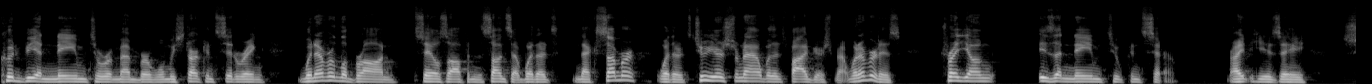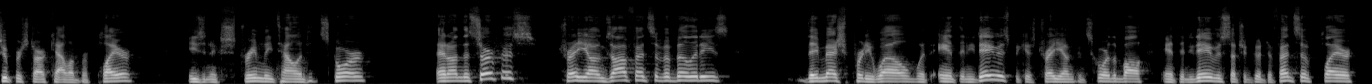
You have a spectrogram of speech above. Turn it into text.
could be a name to remember when we start considering whenever LeBron sails off into the sunset, whether it's next summer, whether it's two years from now, whether it's five years from now, whatever it is, Trae Young is a name to consider, right? He is a superstar caliber player. He's an extremely talented scorer. And on the surface, Trae Young's offensive abilities, they mesh pretty well with Anthony Davis because Trae Young can score the ball. Anthony Davis, such a good defensive player.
